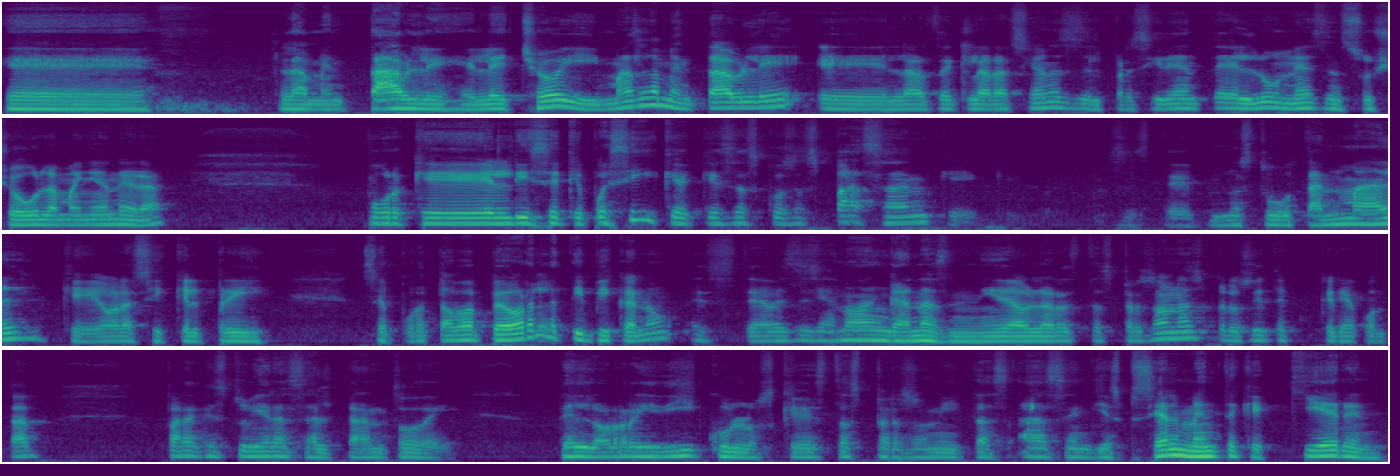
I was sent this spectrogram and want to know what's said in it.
Eh, lamentable el hecho y más lamentable eh, las declaraciones del presidente el lunes en su show La Mañanera, porque él dice que pues sí, que, esas cosas pasan, que, pues, este, no estuvo tan mal, que ahora sí que el PRI se portaba peor, la típica, ¿no? Este, a veces ya no dan ganas ni de hablar de estas personas, pero sí te quería contar para que estuvieras al tanto de, de los ridículos que estas personitas hacen y especialmente que quieren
